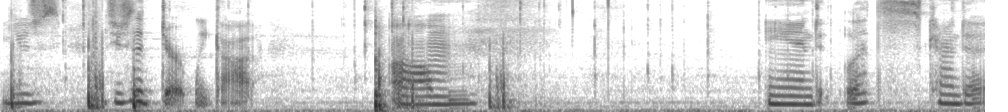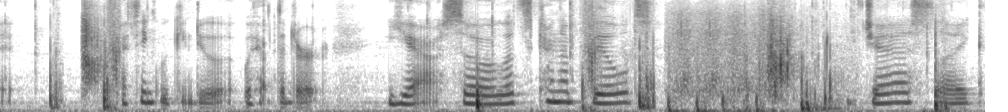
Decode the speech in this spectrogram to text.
let's use let's use the dirt we got. Um, and let's kind of. I think we can do it without the dirt. Yeah. So let's kind of build just like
